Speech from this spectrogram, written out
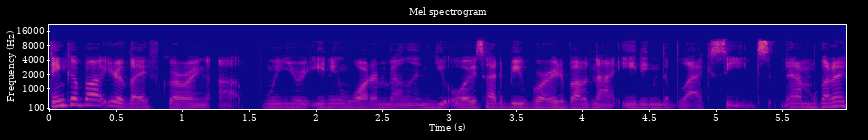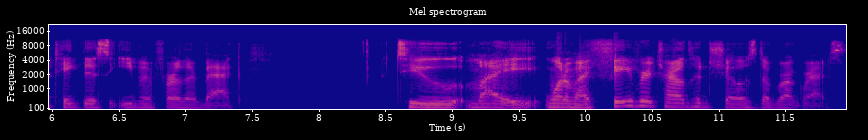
Think about your life growing up. When you were eating watermelon, you always had to be worried about not eating the black seeds. And I'm going to take this even further back to my one of my favorite childhood shows, The Rugrats.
